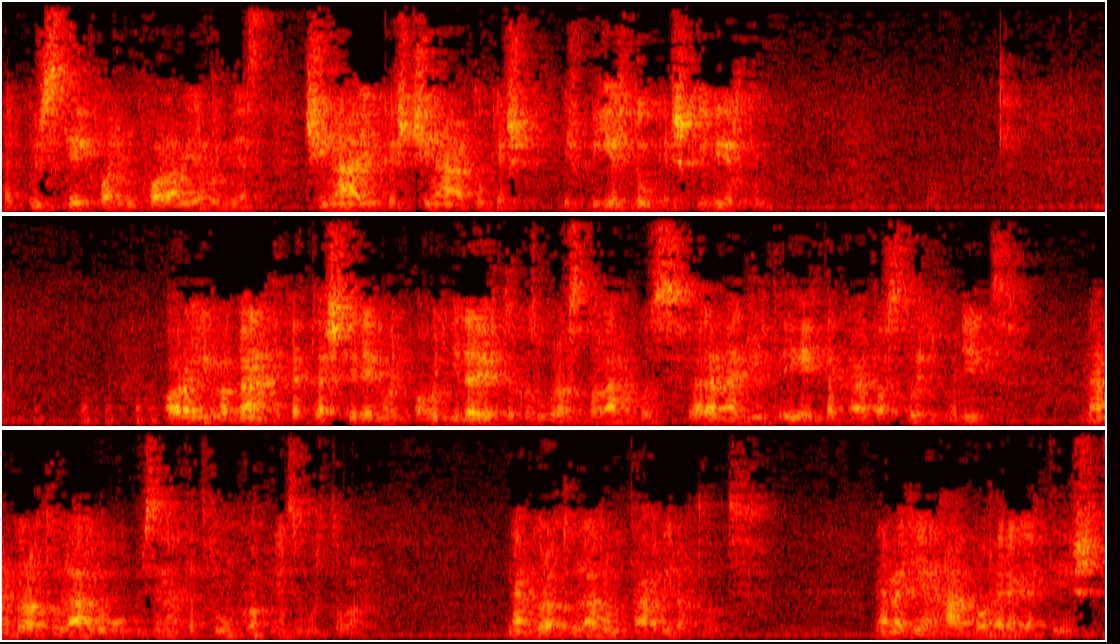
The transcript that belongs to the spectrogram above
Hát büszkék vagyunk valamire, hogy mi ezt csináljuk, és csináltuk, és, és bírtuk, és kibírtuk. Arra hívlak benneteket, testvéreim, hogy ahogy idejöttök az úrasztalához, velem együtt éljétek át azt, hogy, hogy itt nem gratuláló üzenetet fogunk kapni az Úrtól. Nem gratuláló táviratot. Nem egy ilyen hátba veregetést,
